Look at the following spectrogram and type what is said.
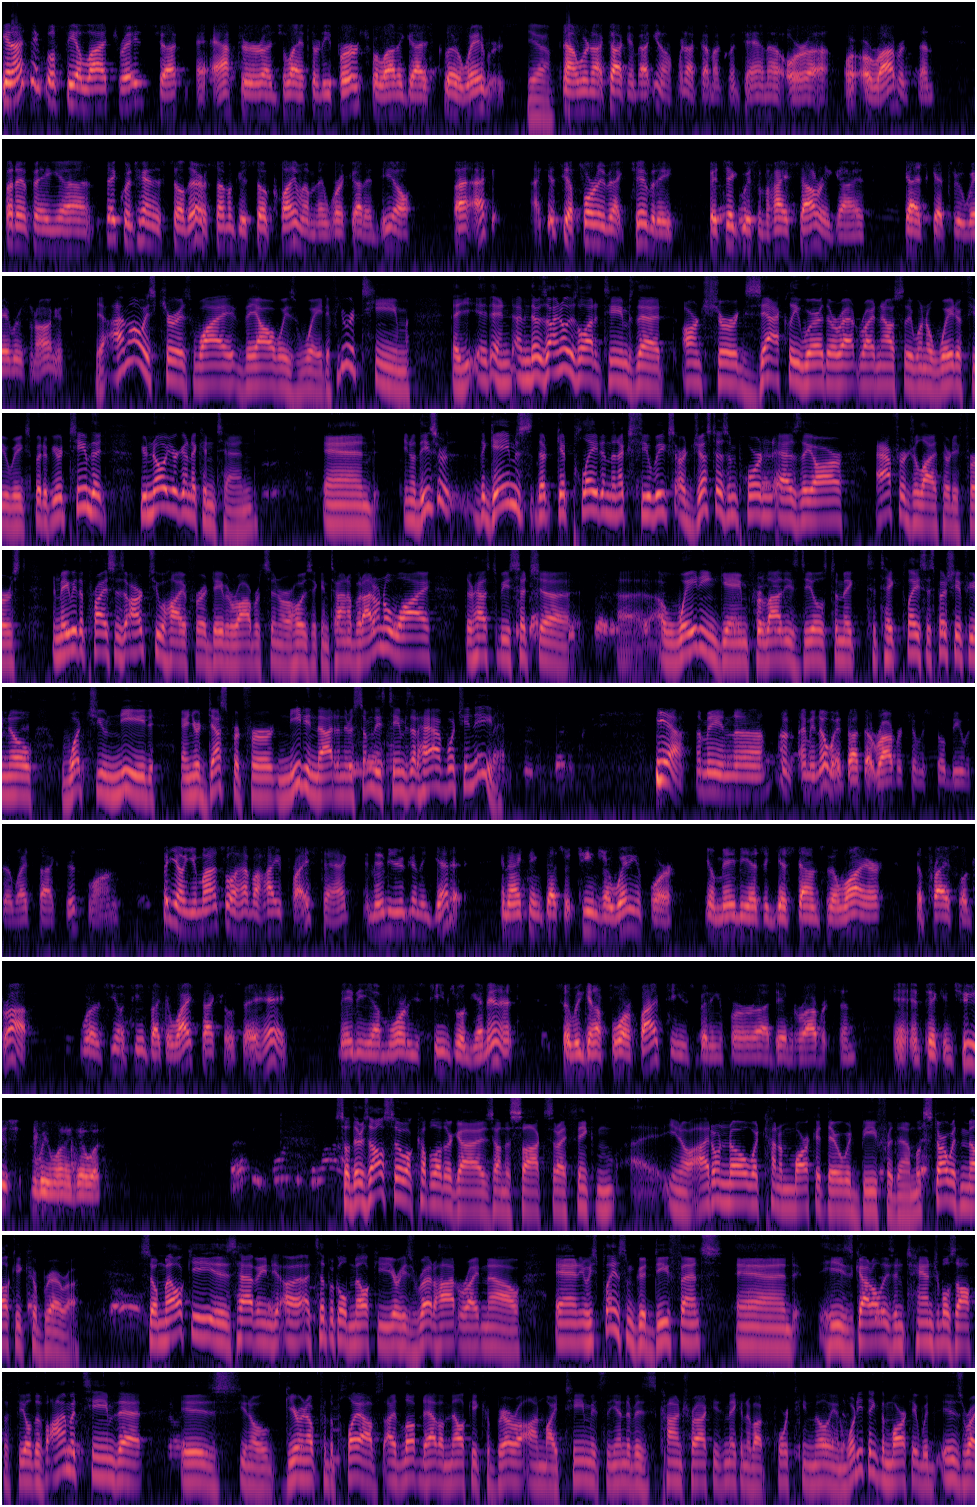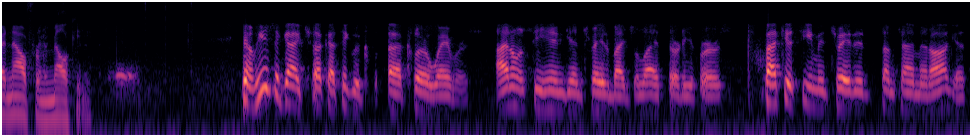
You know, I think we'll see a lot of trades, Chuck, after uh, July 31st, where a lot of guys clear waivers. Yeah. Now we're not talking about, you know, we're not talking about Quintana or uh, or, or Robertson, but if a uh, say Quintana is still there, someone could still claim him and they work out a deal. But I, I can see a flurry of activity, particularly with some high salary guys. Guys get through waivers in August. Yeah, I'm always curious why they always wait. If you're a team that, you, and I mean, there's, I know there's a lot of teams that aren't sure exactly where they're at right now, so they want to wait a few weeks. But if you're a team that you know you're going to contend, and you know these are the games that get played in the next few weeks are just as important as they are after July 31st. And maybe the prices are too high for a David Robertson or a Jose Quintana, but I don't know why there has to be such a, a waiting game for a lot of these deals to make to take place, especially if you know what you need and you're desperate for needing that. And there's some of these teams that have what you need. Yeah, I mean, uh, I mean, nobody thought that Robertson would still be with the White Sox this long, but you know, you might as well have a high price tag, and maybe you're going to get it. And I think that's what teams are waiting for. You know, maybe as it gets down to the wire, the price will drop. Where you know teams like the White Sox will say, hey, maybe uh, more of these teams will get in it, so we can have four or five teams bidding for uh, David Robertson and, and pick and choose who we want to go with. So there's also a couple other guys on the Sox that I think, you know, I don't know what kind of market there would be for them. Let's start with Melky Cabrera. So Melky is having a, a, typical Melky year. He's red hot right now, and he's playing some good defense, and he's got all these intangibles off the field. If I'm a team that is, you know, gearing up for the playoffs, I'd love to have a Melky Cabrera on my team. It's the end of his contract. He's making about 14 million. What do you think the market would, is right now for Melky? No, he's a guy, Chuck. I think would uh, clear waivers. I don't see him getting traded by July 31st. If I could see him traded sometime in August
